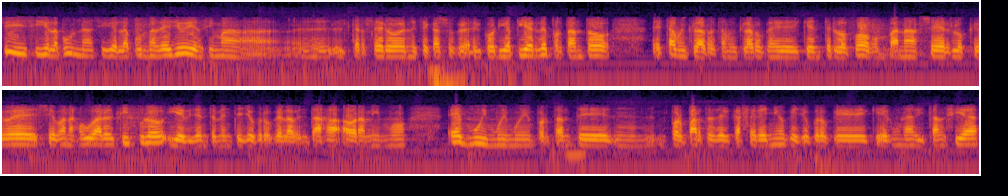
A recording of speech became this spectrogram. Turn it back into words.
Sí, sigue la pugna, sigue la pugna de ellos y encima eh, el tercero, en este caso el Coria pierde, por tanto está muy claro, está muy claro que, entre los dos van a ser los que se van a jugar el título y evidentemente yo creo que la ventaja ahora mismo es muy, muy, muy importante mm, por parte del cacereño, que yo creo que, que es una distancia,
